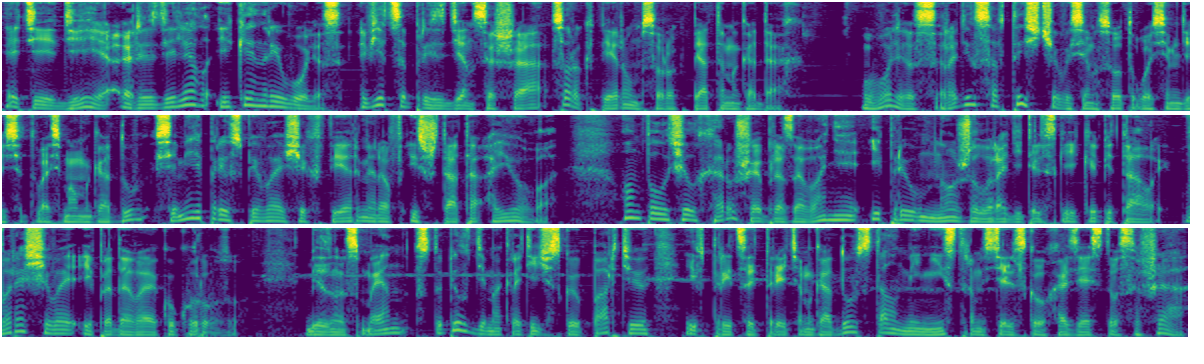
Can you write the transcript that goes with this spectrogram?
Эти идеи разделял и Генри Уоллес, вице-президент США в 1941-1945 годах. Уоллес родился в 1888 году в семье преуспевающих фермеров из штата Айова. Он получил хорошее образование и приумножил родительские капиталы, выращивая и продавая кукурузу. Бизнесмен вступил в Демократическую партию и в 1933 году стал министром сельского хозяйства США,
